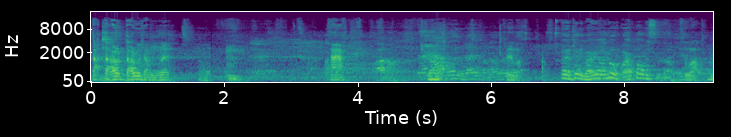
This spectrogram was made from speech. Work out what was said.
大大大肉香菇的，咋样？可以吧？哎，这里边这个肉丸爆的死的。是吧？嗯。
